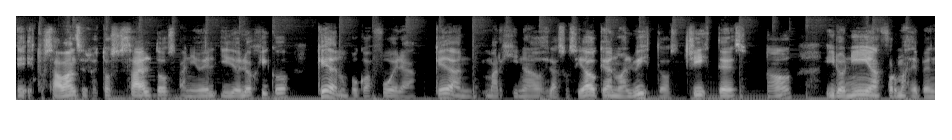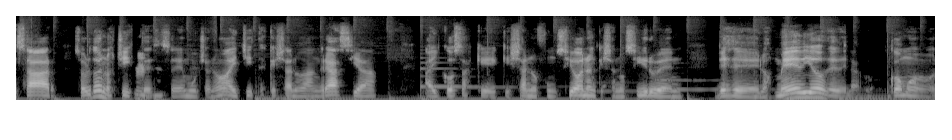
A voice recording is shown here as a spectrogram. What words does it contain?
estos avances o estos saltos a nivel ideológico quedan un poco afuera, quedan marginados de la sociedad o quedan mal vistos. Chistes, ¿no? Ironías, formas de pensar, sobre todo en los chistes se ve mucho, ¿no? Hay chistes que ya no dan gracia, hay cosas que, ya no funcionan, que ya no sirven, desde los medios, desde cómo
